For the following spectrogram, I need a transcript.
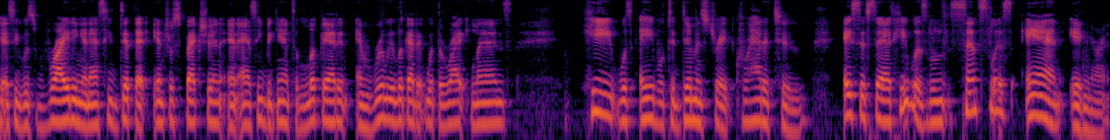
as he was writing and as he did that introspection and as he began to look at it and really look at it with the right lens, he was able to demonstrate gratitude. Asaph said he was senseless and ignorant,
